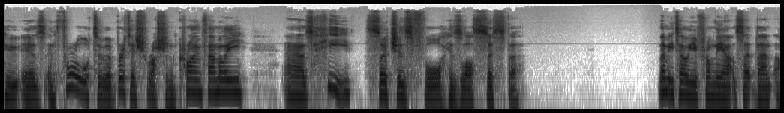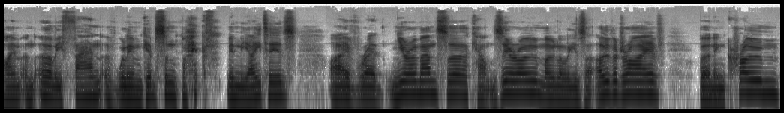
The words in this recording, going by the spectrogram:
who is enthralled to a British Russian crime family as he searches for his lost sister. Let me tell you from the outset that I'm an early fan of William Gibson back in the 80s. I've read Neuromancer, Count Zero, Mona Lisa Overdrive, Burning Chrome,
